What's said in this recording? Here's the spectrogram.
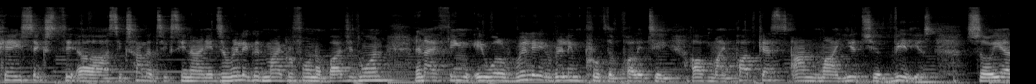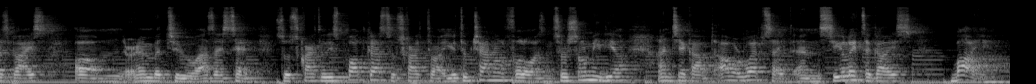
K60 uh, 669 it's a really good microphone a budget one and I think it will really really improve the quality of my podcasts and my YouTube videos. So yes guys um, remember to as I said subscribe to this podcast subscribe to our YouTube channel follow us on social media and check out our website. And see you later guys. Bye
